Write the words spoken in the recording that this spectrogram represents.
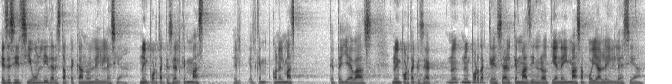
Es decir, si un líder está pecando en la iglesia, no importa que sea el que más, el, que, con el más que te llevas, no importa que sea, no, importa que sea el que más dinero tiene y más apoya a la iglesia.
